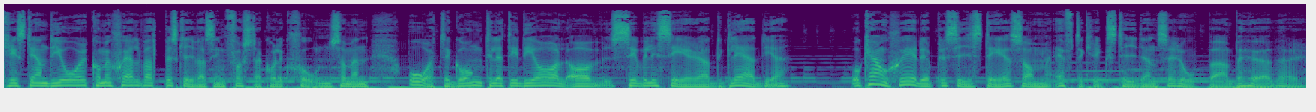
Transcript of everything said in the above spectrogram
Christian Dior kommer själv att beskriva sin första kollektion som en återgång till ett ideal av civiliserad glädje. Och kanske är det precis det som efterkrigstidens Europa behöver.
